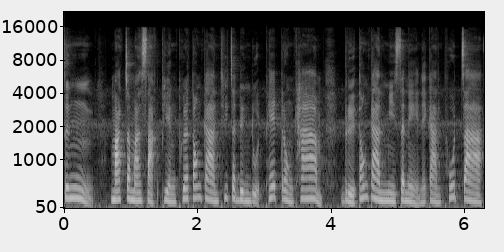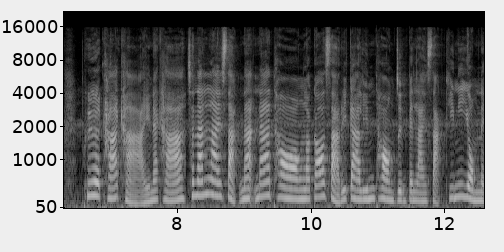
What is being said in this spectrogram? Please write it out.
ซึ่งมักจะมาสักเพียงเพื่อต้องการที่จะดึงดูดเพศตรงข้าม หรือต้องการมีเสน่ห์ในการพูดจา เพื่อค้าขายนะคะ ฉะนั้นลายสักณหน้าทองแล้วก็สาริกาลิ้นทองจึงเป็นลายสักที่นิยมใน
